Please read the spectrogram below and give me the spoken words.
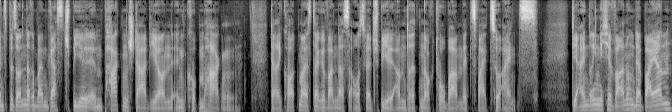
insbesondere beim Gastspiel im Parkenstadion in Kopenhagen. Der Rekordmeister gewann das Auswärtsspiel am 3. Oktober mit 2 zu 1. Die eindringliche Warnung der Bayern,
